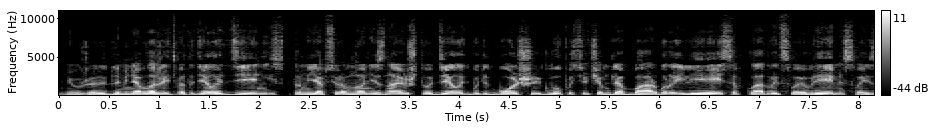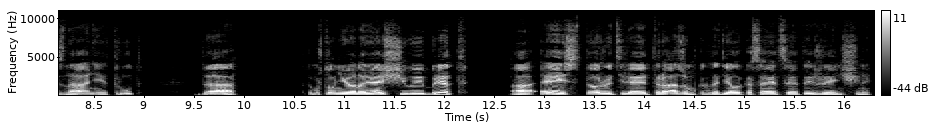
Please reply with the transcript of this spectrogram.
Неужели для меня вложить в это дело деньги, с которыми я все равно не знаю, что делать, будет большей глупостью, чем для Барбары или Эйса вкладывать свое время, свои знания, труд? Да, потому что у нее навязчивый бред, а Эйс тоже теряет разум, когда дело касается этой женщины.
